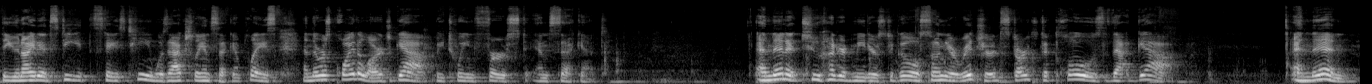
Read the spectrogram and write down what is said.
the United States team was actually in second place, and there was quite a large gap between first and second. And then at 200 meters to go, Sanya Richards starts to close that gap. And then,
